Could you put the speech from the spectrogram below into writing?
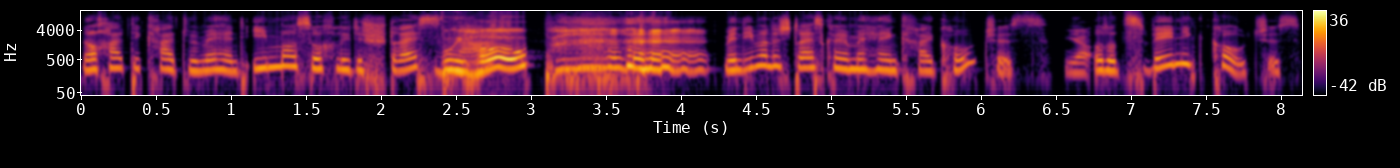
Nachhaltigkeit, weil wir haben immer so ein bisschen den Stress We gehabt. hope. Wir haben immer den Stress gehabt, wir haben keine Coaches. Ja. Oder zu wenig Coaches.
